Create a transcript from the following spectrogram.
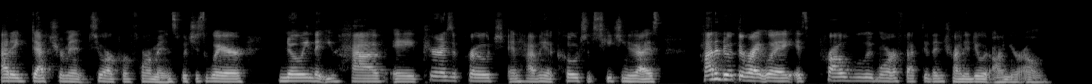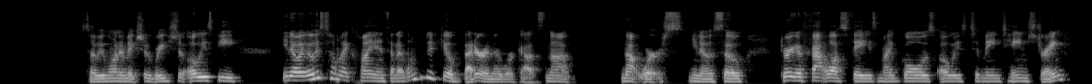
at a detriment to our performance, which is where knowing that you have a periodized approach and having a coach that's teaching you guys how to do it the right way is probably more effective than trying to do it on your own. So we want to make sure we should always be, you know, I always tell my clients that I want them to feel better in their workouts, not not worse, you know. So during a fat loss phase, my goal is always to maintain strength.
